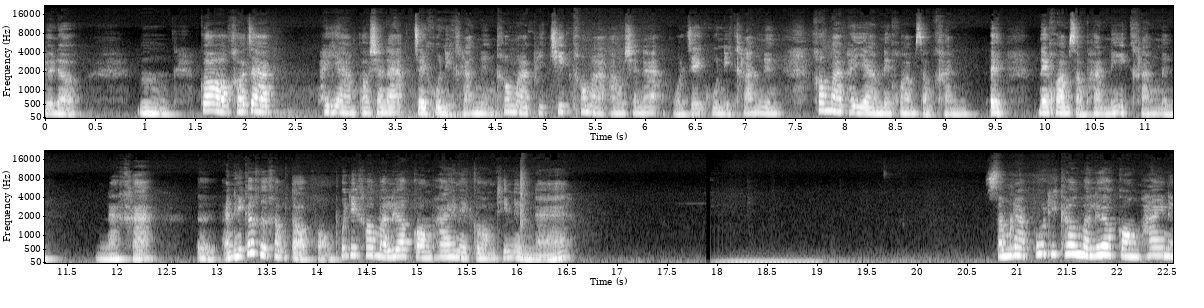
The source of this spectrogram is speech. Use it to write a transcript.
ด้วยเนอะอืม ก็เขาจะพยายามเอาชนะใจคุณอีกครั้งหนึ่งเข้ามาพิชิตเข้ามาเอาชนะ หัวใจคุณอีกครั้งหนึ่งเข้ามาพยายามในความสำคัญ เอ้ยในความสัมพันธ์นี้อีกครั้งหนึ่งนะคะเอออันนี้ก็คือคำตอบของผู้ที่เข้ามาเลือกกองไพ่ในกองที่หนึ่งนะ สำหรับผู้ที่เข้ามาเลือกกองไพ่ใน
